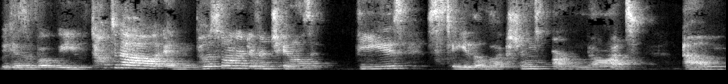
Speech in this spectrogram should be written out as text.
because of what we've talked about and posted on our different channels, these state elections are not um,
